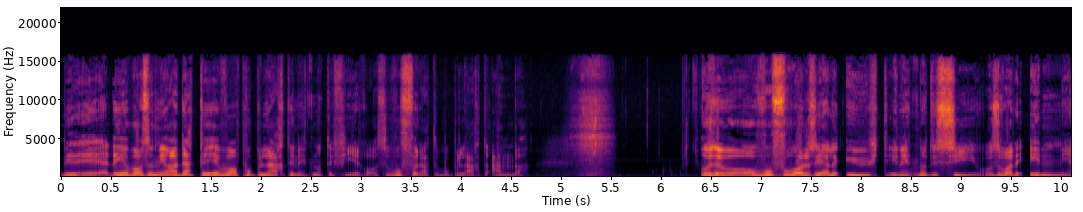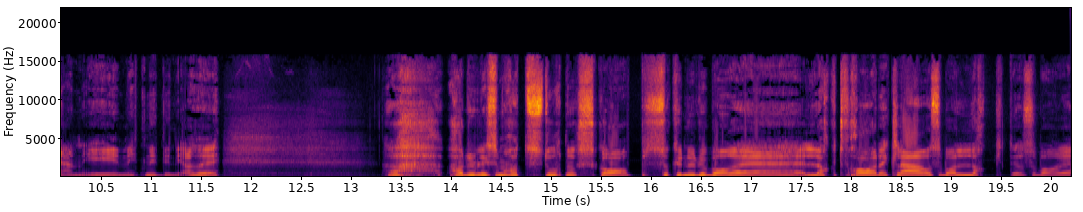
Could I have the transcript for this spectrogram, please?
Det, det er jo bare sånn, ja, dette var populært i 1984, så hvorfor er dette populært enda? Og, og hvorfor var det så jævlig ut i 1987, og så var det inn igjen i 1999? Altså, hadde du liksom hatt stort nok skap, så kunne du bare eh, lagt fra deg klær, og så bare lagt Og så bare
